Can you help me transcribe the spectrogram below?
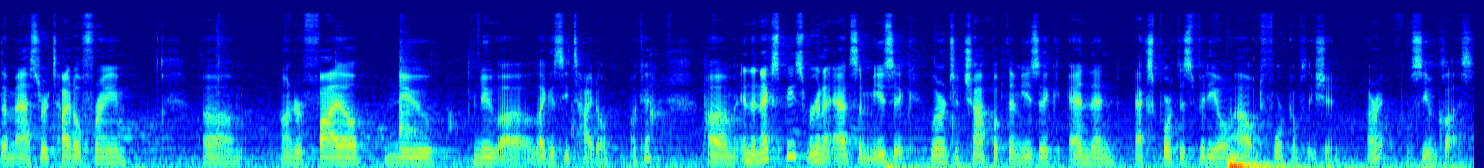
the master title frame um, under File, New, New uh, Legacy Title. Okay. Um, in the next piece, we're going to add some music, learn to chop up the music, and then export this video out for completion. All right, we'll see you in class.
